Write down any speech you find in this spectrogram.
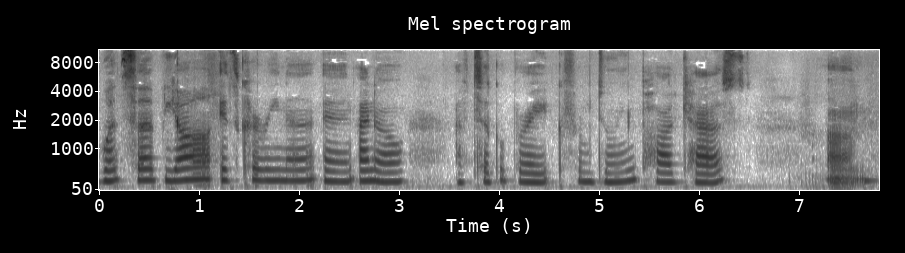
What's up, y'all? It's Karina, and I know I've took a break from doing podcasts. Um,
